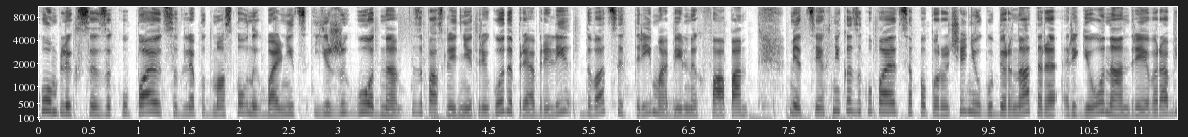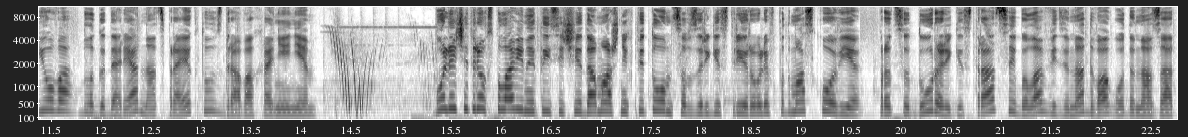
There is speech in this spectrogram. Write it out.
комплексы закупаются для подмосковных больниц ежегодно. За последние три года приобрели 23 мобильных ФАПа. Медтехника закупается по поручению губернатора региона Андрея Воробьева благодаря нацпроекту здравоохранения. Более четырех с половиной тысячи домашних питомцев зарегистрировали в Подмосковье. Процедура регистрации была введена два года назад.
